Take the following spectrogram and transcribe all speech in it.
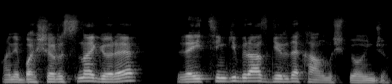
hani başarısına göre reytingi biraz geride kalmış bir oyuncu.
